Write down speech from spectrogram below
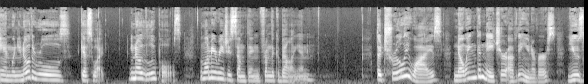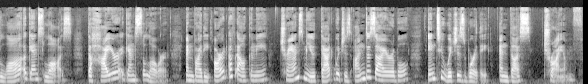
and when you know the rules, guess what? You know the loopholes. Let me read you something from the Kybalion. The truly wise, knowing the nature of the universe, use law against laws, the higher against the lower, and by the art of alchemy transmute that which is undesirable into which is worthy, and thus triumph.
